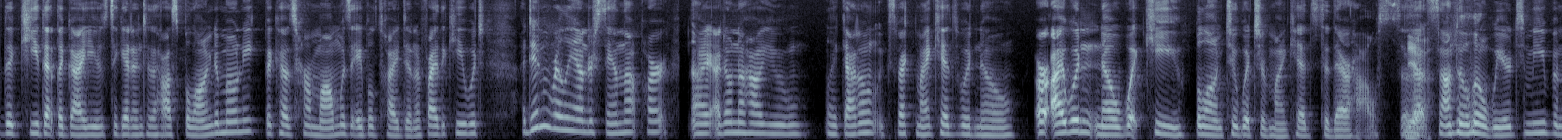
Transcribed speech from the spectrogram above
the key that the guy used to get into the house belonged to monique because her mom was able to identify the key which i didn't really understand that part i i don't know how you like i don't expect my kids would know or i wouldn't know what key belonged to which of my kids to their house so Yeah. that sounded a little weird to me but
